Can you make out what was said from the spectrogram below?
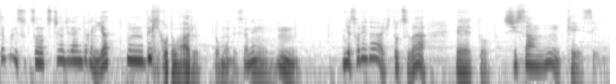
やっぱりそその土の時代の中にやるべきことはあると思うんですよね。うん。うん。でそれが一つは、えー、と資産形成。と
